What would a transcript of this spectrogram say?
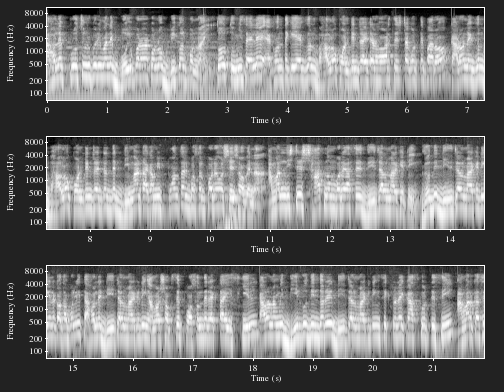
তাহলে প্রচুর পরিমাণে বই পড়ার কোনো বিকল্প নাই। তো তুমি চাইলে এখন থেকে একজন ভালো কন্টেন্ট রাইটার হওয়ার চেষ্টা করতে পারো, কারণ একজন ভালো কন্টেন্ট রাইটারদের ডিমান্ড আগামী পঞ্চাশ বছর পরেও শেষ হবে না। আমার লিস্টের সাত নম্বরে আছে ডিজিটাল মার্কেটিং যদি ডিজিটাল মার্কেটিং এর কথা বলি, তাহলে ডিজিটাল মার্কেটিং আমার সবচেয়ে পছন্দের একটা স্কিল কারণ আমি দীর্ঘদিন ধরে ডিজিটাল মার্কেটিং সেক্টরে কাজ করতেছি। আমার কাছে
